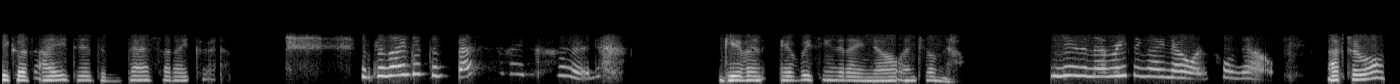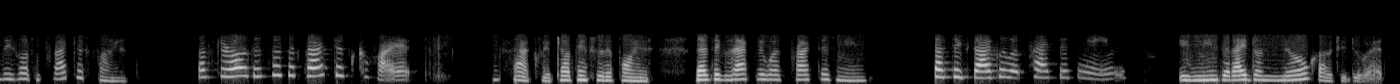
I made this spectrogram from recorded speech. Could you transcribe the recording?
because I did the best that I could. because I did the best that I could, given everything that I know until now. given everything I know until now. After all, this was a practice client. After all, this was a practice client. Exactly. Talking to the point. That's exactly what practice means. That's exactly what practice means. It means that I don't know how to do it.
